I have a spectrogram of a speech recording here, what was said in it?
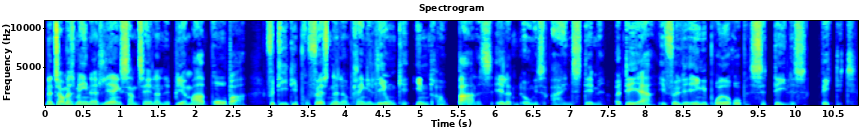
men Thomas mener, at læringssamtalerne bliver meget brugbare, fordi de professionelle omkring eleven kan inddrage barnets eller den unges egen stemme. Og det er ifølge Inge Bryderup særdeles vigtigt.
